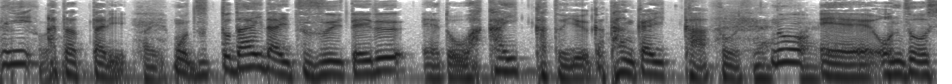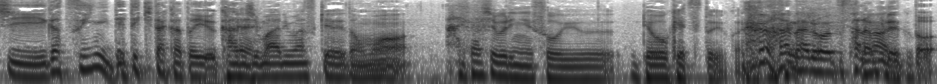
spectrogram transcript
に当たったり、はい、もうずっと代々続いている、えーと、若一家というか短歌一家の、ね。はい、えー、御曹司がついに出てきたかという感じもありますけれども。久しぶりにそういう良血というかね。なるほど。サラブレッド。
